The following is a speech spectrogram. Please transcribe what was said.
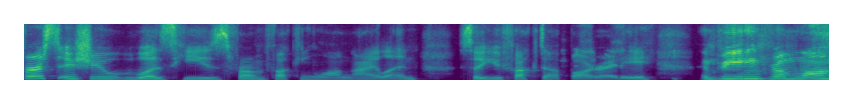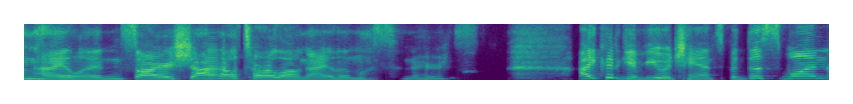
First issue was he's from fucking Long Island. So you fucked up already. And being from Long Island, sorry, shout out to our Long Island listeners. I could give you a chance, but this one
